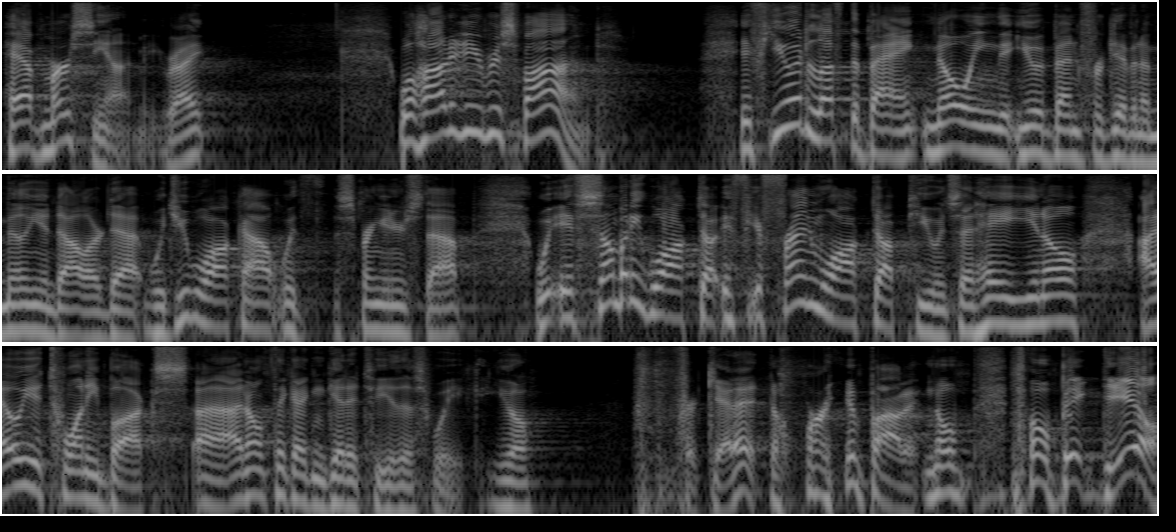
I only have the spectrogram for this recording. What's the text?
Have mercy on me, right? Well, how did he respond? If you had left the bank knowing that you had been forgiven a million dollar debt, would you walk out with a spring in your step? If somebody walked up, if your friend walked up to you and said, Hey, you know, I owe you 20 bucks. Uh, I don't think I can get it to you this week. You go, Forget it. Don't worry about it. No, no big deal.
